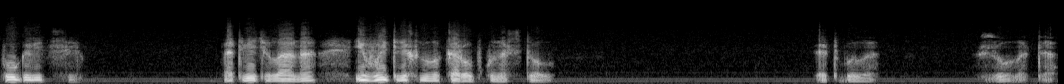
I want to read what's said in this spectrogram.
«Пуговицы», — ответила она и вытряхнула коробку на стол. Это было золото.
